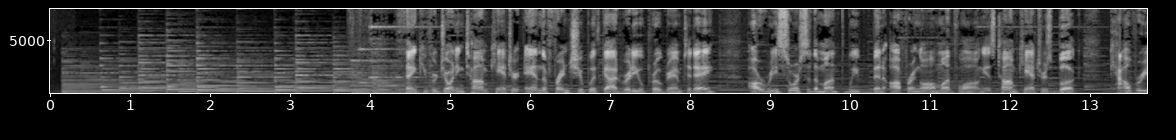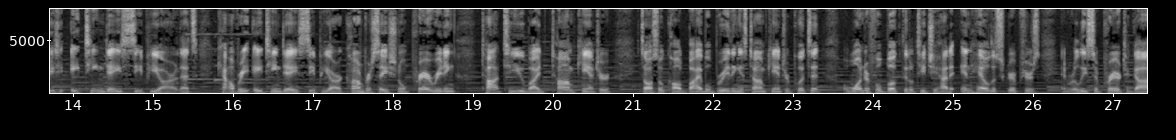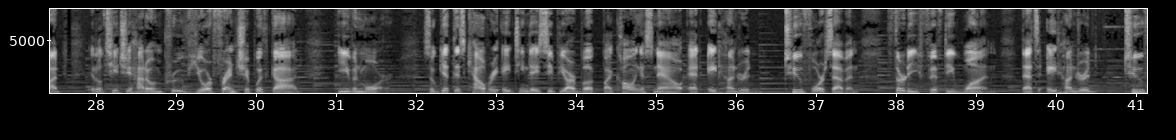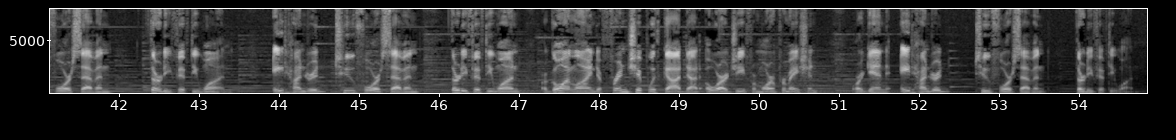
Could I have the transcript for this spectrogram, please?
Thank you for joining Tom Cantor and the Friendship with God radio program today. Our resource of the month we've been offering all month long is Tom Cantor's book, Calvary 18 Day CPR. That's Calvary 18 Day CPR, conversational prayer reading taught to you by Tom Cantor. It's also called Bible Breathing, as Tom Cantor puts it. A wonderful book that'll teach you how to inhale the scriptures and release a prayer to God. It'll teach you how to improve your friendship with God even more. So get this Calvary 18 Day CPR book by calling us now at 800 247 3051. That's 800 247 3051. 800 247 3051. Or go online to friendshipwithgod.org for more information. Or again, 800 247 3051.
